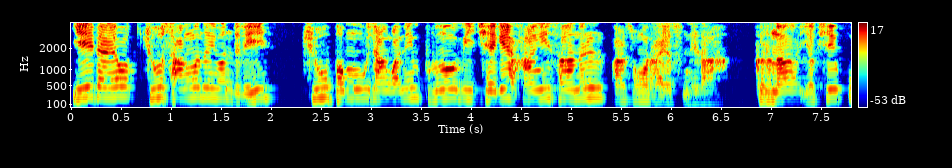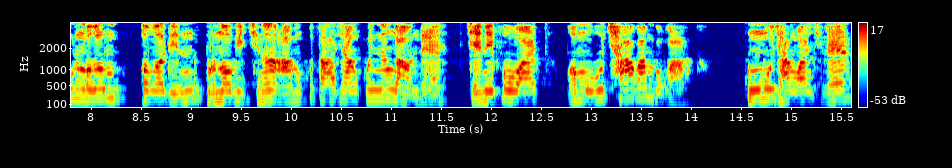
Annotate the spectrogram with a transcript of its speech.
이에 대하여 주 상원 의원들이 주 법무부 장관인 브루노 비치에게 항의 사안을 발송을 하였습니다. 그러나 역시 꿀먹은 벙어린 브루노비치는 아무것도 하지 않고 있는 가운데 제니퍼 화이트 법무부 차관보가 국무장관실에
